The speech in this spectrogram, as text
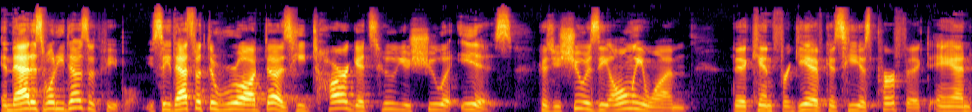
And that is what he does with people. You see, that's what the Ruach does. He targets who Yeshua is, because Yeshua is the only one that can forgive because he is perfect. And,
